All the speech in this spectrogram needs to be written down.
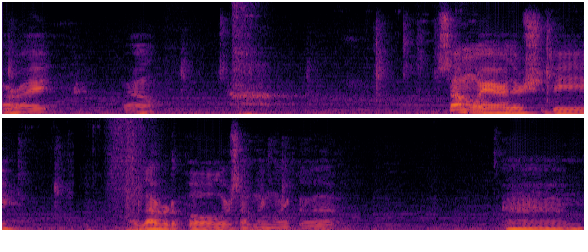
Alright. Well. Somewhere there should be a lever to pull or something like that. Um,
